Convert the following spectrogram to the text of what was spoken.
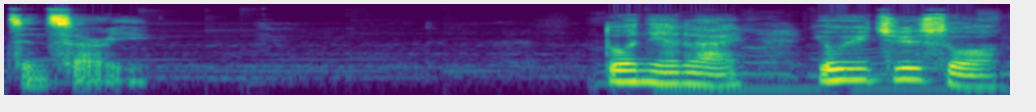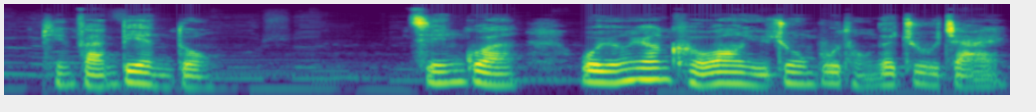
仅此而已。多年来，由于居所频繁变动，尽管我仍然渴望与众不同的住宅，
